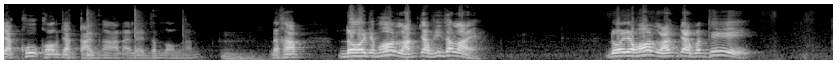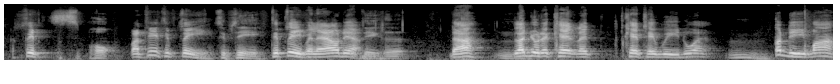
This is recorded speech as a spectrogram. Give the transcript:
จากคู่ครองจากการงานอะไรทำนองนั้นอืมนะครับ โดยเฉพาะหลังจากวันที่เท่าไหร่ โดยเฉพาะหลังจากวันที่สิบสิบหกวันที่สิบสี่สิบสี่สิบสี่ไปแล้วเนี่ยดีคือนะอืมแล้วอยู่ในเขตในเขตเทวีด้วยอืมก็ดีมาก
